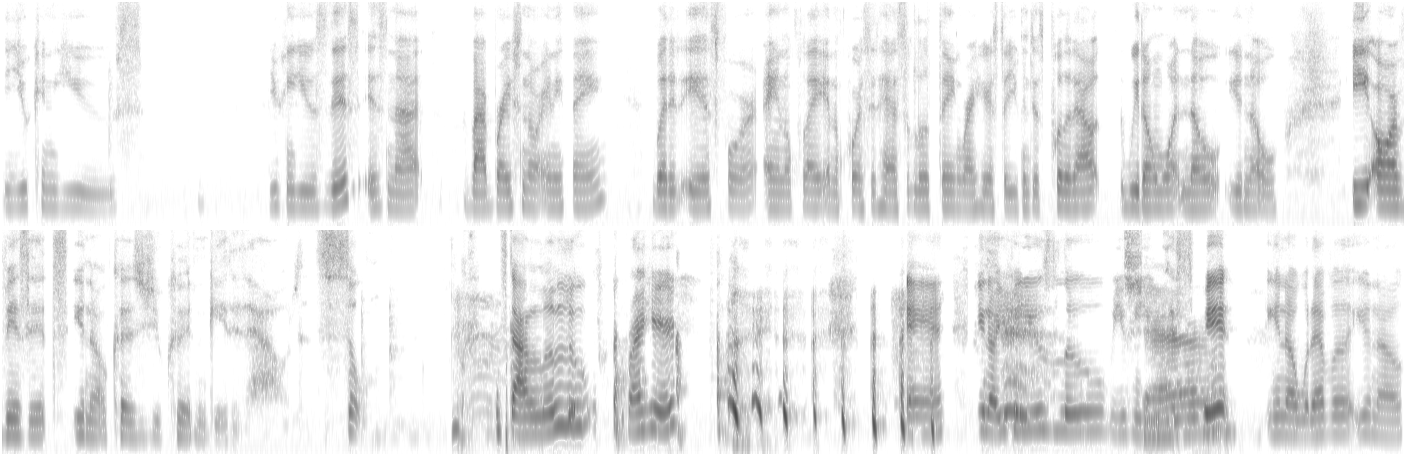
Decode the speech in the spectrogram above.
you can use you can use this is not vibrational or anything, but it is for anal play and of course it has a little thing right here so you can just pull it out. We don't want no, you know, ER visits, you know, cuz you couldn't get it out. So, it's got a little loop right here. and you know, you can use lube, you can use spit, you know, whatever, you know,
